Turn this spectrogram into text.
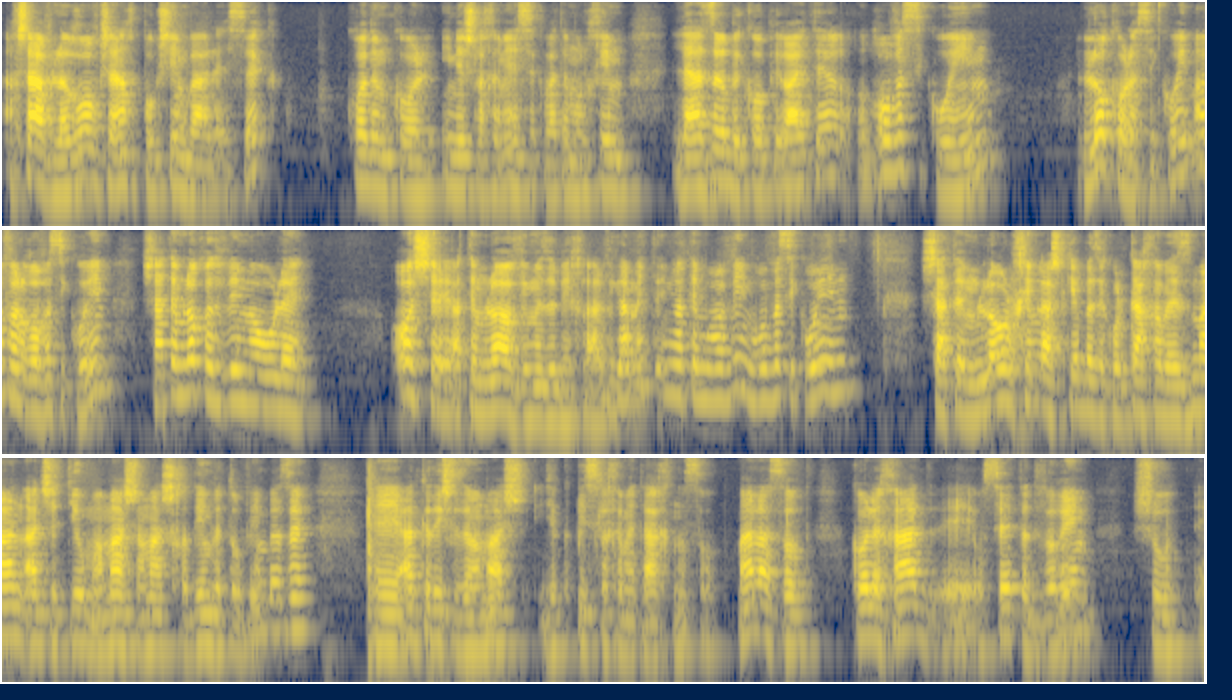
עכשיו, לרוב כשאנחנו פוגשים בעל עסק, קודם כל, אם יש לכם עסק ואתם הולכים להיעזר בקופירייטר, רוב הסיכויים, לא כל הסיכויים, אבל רוב הסיכויים, שאתם לא כותבים מעולה. או שאתם לא אוהבים את זה בכלל, וגם אם אתם אוהבים, רוב הסיכויים שאתם לא הולכים להשקיע בזה כל כך הרבה זמן עד שתהיו ממש ממש חדים וטובים בזה, אה, עד כדי שזה ממש יקפיץ לכם את ההכנסות. מה לעשות? כל אחד אה, עושה את הדברים שהוא אה,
